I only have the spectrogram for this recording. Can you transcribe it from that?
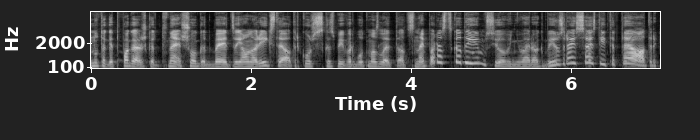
nu, tagad pagājuši gadu, nē, šogad beidza jauno Rīgas teātra kursus, kas bija varbūt mazliet tāds neparasts gadījums, jo viņi vairāk bija uzreiz saistīti ar teātri.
